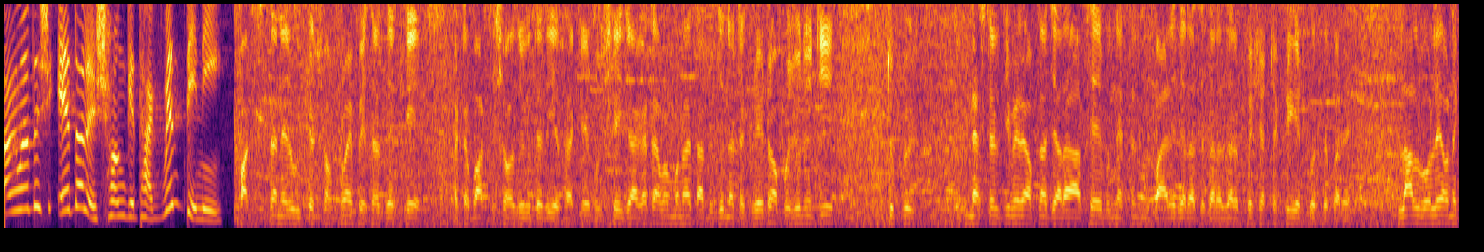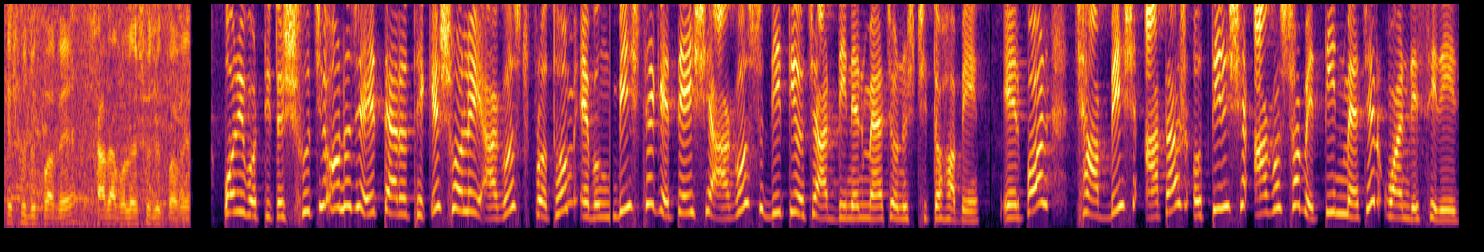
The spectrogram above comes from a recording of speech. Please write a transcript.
বাংলাদেশ এ দলের সঙ্গে থাকবেন তিনি। পাকিস্তানের উইকেট সবসময় পেসারদেরকে একটা বাড়তি সহযোগিতা দিয়ে থাকে এবং সেই জায়গাটা আমার মনে হয় তাদের জন্য একটা গ্রেট অপরচুনিটি টু ন্যাশনাল টিমের আপনার যারা আছে এবং ন্যাশনাল বাইরে যারা আছে, তারা যারা প্রেশারটা ক্রিয়েট করতে পারে। লাল বলে অনেকে সুযোগ পাবে, সাদা বলেও সুযোগ পাবে। পরিবর্তিত সূচি অনুযায়ী তেরো থেকে ষোলোই আগস্ট প্রথম এবং বিশ থেকে তেইশে আগস্ট দ্বিতীয় চার দিনের ম্যাচ অনুষ্ঠিত হবে। এরপর ছাব্বিশ আটাশ ও তিরিশে আগস্ট হবে তিন ম্যাচের ওয়ানডে সিরিজ।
